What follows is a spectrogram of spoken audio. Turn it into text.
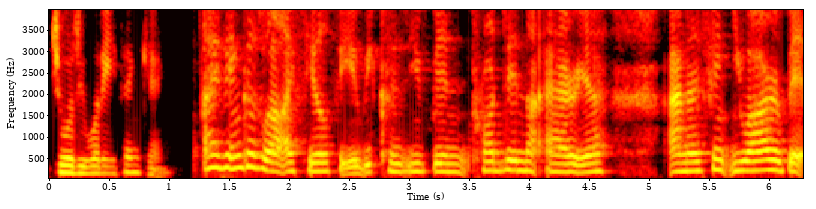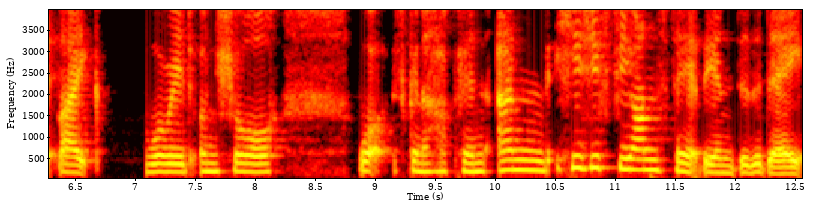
Georgie, what are you thinking? I think as well, I feel for you because you've been prodded in that area. And I think you are a bit like worried, unsure what's going to happen. And he's your fiance at the end of the day.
